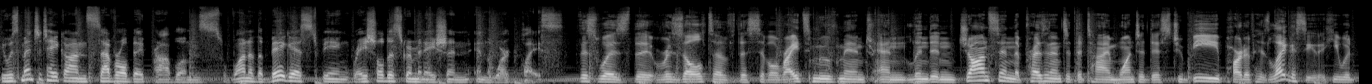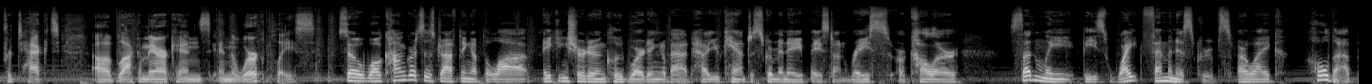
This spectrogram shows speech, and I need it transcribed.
It was meant to take on several big problems, one of the biggest being racial discrimination in the workplace. This was the result of the civil rights movement, and Lyndon Johnson, the president at the time, wanted this to be part of his legacy that he would protect uh, black Americans in the workplace. So while Congress is drafting up the law, making sure to include wording about how you can't discriminate based on race or color, suddenly these white feminist groups are like, hold up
